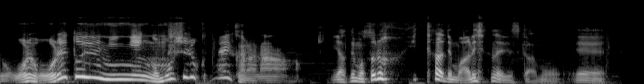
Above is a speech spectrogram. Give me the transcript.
俺、俺という人間が面白くないからな。いや、でもそれを言ったらでもあれじゃないですか、もう。ええ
